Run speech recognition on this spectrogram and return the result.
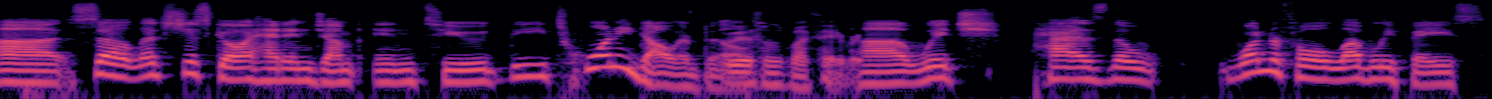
Uh, so let's just go ahead and jump into the twenty dollar bill, Ooh, this was my favorite. uh, which has the wonderful, lovely face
